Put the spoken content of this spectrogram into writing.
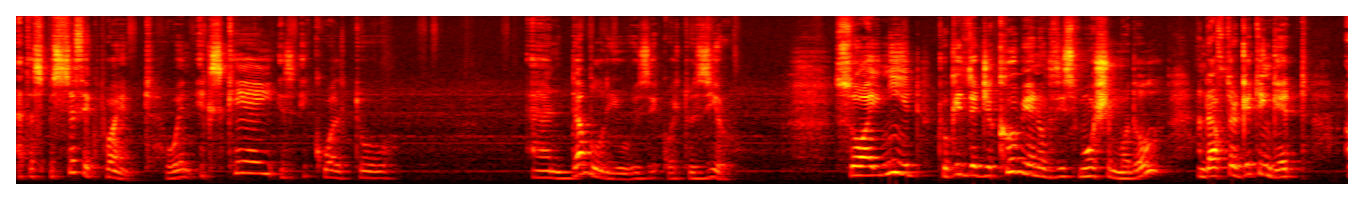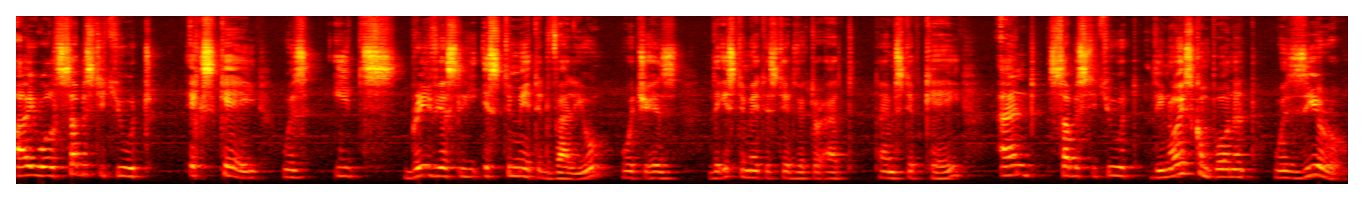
at a specific point when xk is equal to and w is equal to 0. So I need to get the Jacobian of this motion model and after getting it I will substitute xk with its previously estimated value, which is the estimated state vector at time step k, and substitute the noise component with 0.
